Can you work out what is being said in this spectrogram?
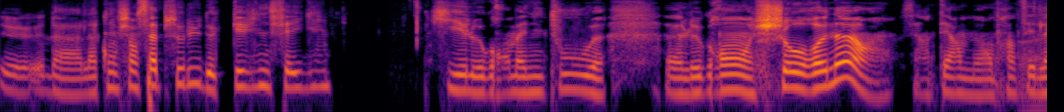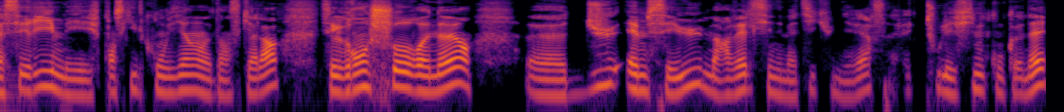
la confiance absolue de Kevin Feige qui est le grand Manitou, heu heu, le grand showrunner. C'est un terme emprunté de la série, mais je pense qu'il convient dans ce cas-là. C'est le grand showrunner, du MCU, Marvel Cinematic Universe, avec tous les films qu'on connaît,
